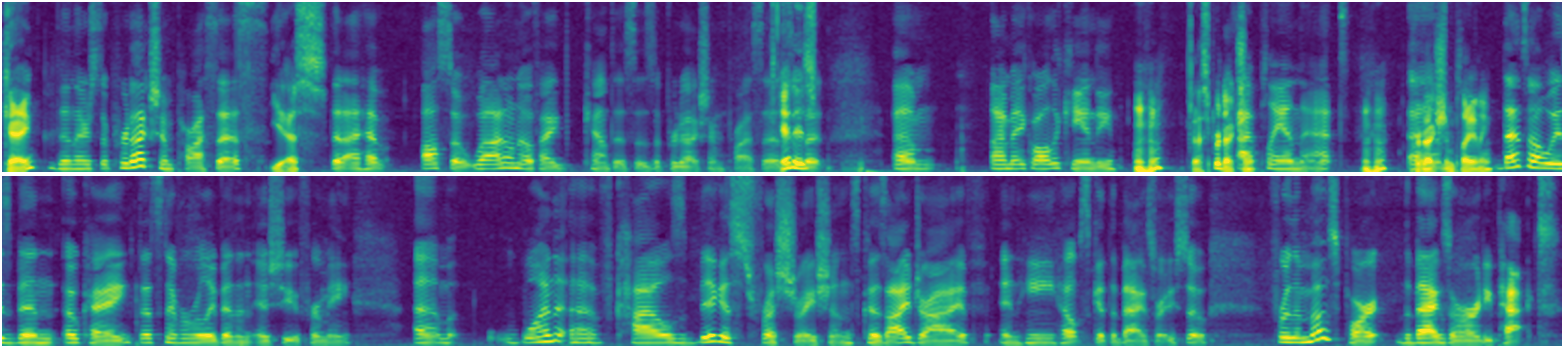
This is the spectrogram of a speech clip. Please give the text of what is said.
okay, Then there's the production process yes, that I have also. Well, I don't know if I count this as a production process. It is. But um, I make all the candy. hmm that's production. I plan that. hmm Production Um, planning. That's always been okay. That's never really been an issue for me. Um, one of Kyle's biggest frustrations, because I drive and he helps get the bags ready. So, for the most part, the bags are already packed,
